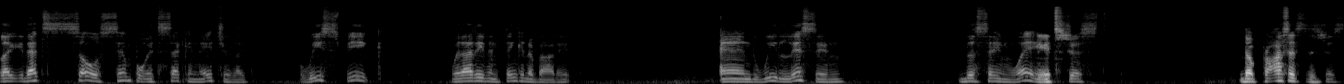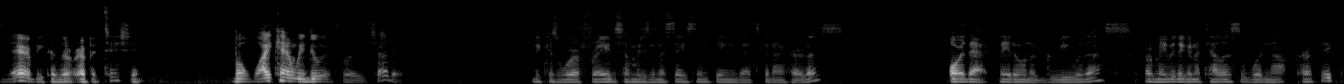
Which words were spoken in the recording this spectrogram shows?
like that's so simple. It's second nature. Like we speak without even thinking about it. And we listen the same way. It's just the process is just there because of repetition. But why can't we do it for each other? Because we're afraid somebody's going to say something that's going to hurt us? Or that they don't agree with us? Or maybe they're going to tell us we're not perfect?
